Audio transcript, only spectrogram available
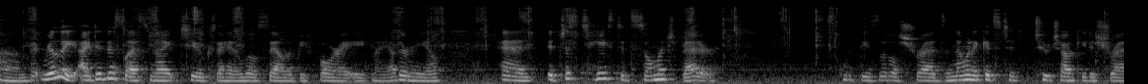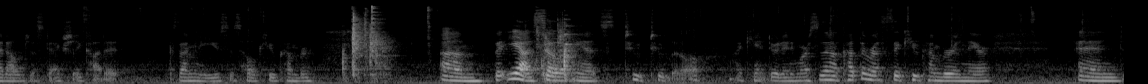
Um, but really, I did this last night too because I had a little salad before I ate my other meal. And it just tasted so much better with these little shreds. And then when it gets to too chunky to shred, I'll just actually cut it because I'm going to use this whole cucumber. Um, but yeah, so yeah, it's too, too little. I can't do it anymore. So then I'll cut the rest of the cucumber in there and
